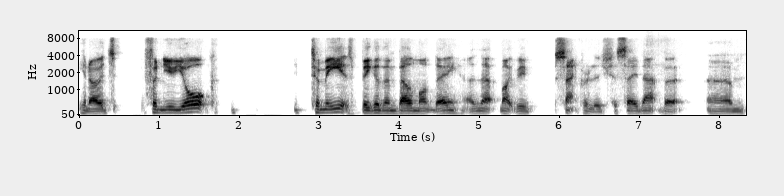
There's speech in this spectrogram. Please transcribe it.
you know, it's for New York. To me, it's bigger than Belmont Day, and that might be sacrilege to say that, but um,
